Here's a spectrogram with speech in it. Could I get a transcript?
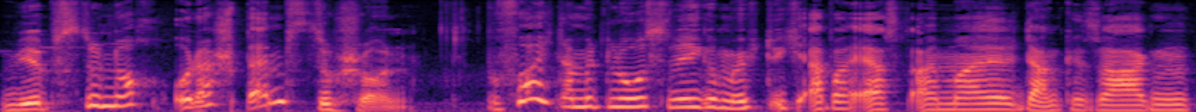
wirbst du noch oder spammst du schon? Bevor ich damit loslege, möchte ich aber erst einmal Danke sagen.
